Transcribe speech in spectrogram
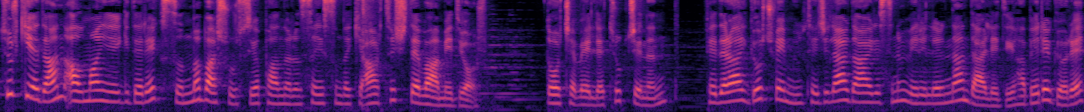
Türkiye'den Almanya'ya giderek sığınma başvurusu yapanların sayısındaki artış devam ediyor. Deutsche Welle Türkçe'nin Federal Göç ve Mülteciler Dairesi'nin verilerinden derlediği habere göre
